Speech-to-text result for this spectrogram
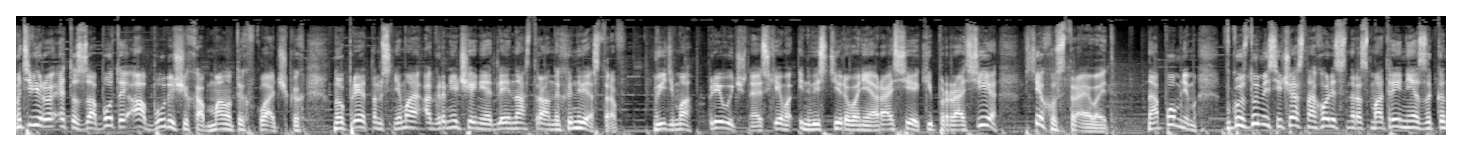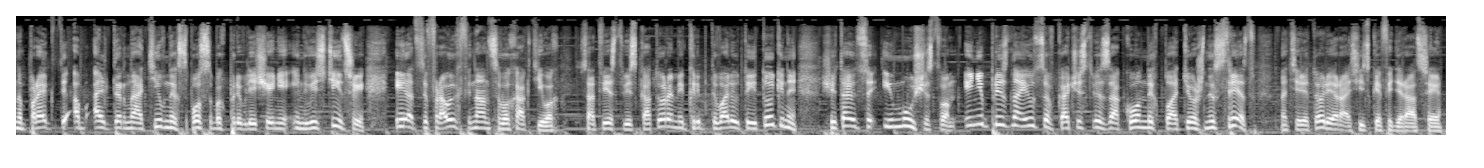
мотивируя это заботой о будущих обманутых вкладчиках, но при этом снимая ограничения для иностранных инвесторов. Видимо, привычная схема инвестирования Россия-Кипр-Россия всех устраивает. Напомним, в Госдуме сейчас находятся на рассмотрении законопроекты об альтернативных способах привлечения инвестиций и о цифровых финансовых активах, в соответствии с которыми криптовалюты и токены считаются имуществом и не признаются в качестве законных платежных средств на территории Российской Федерации.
